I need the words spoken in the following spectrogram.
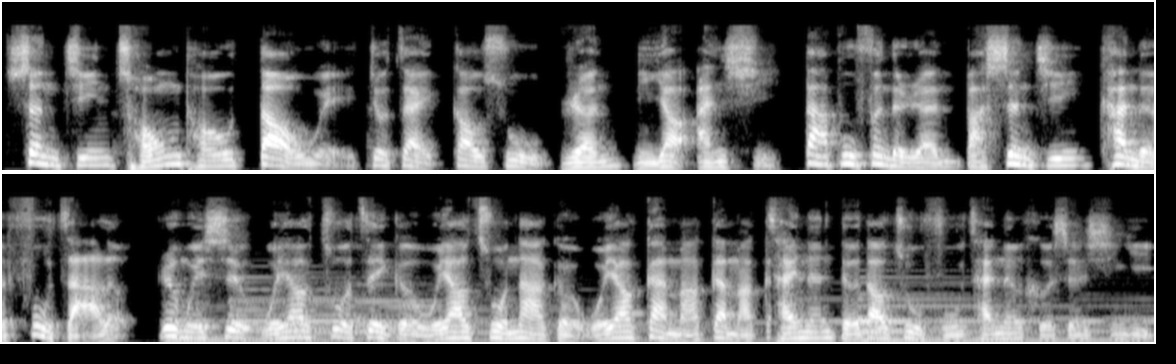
圣经从头到尾就在告诉人你要安息。大部分的人把圣经看得复杂了，认为是我要做这个，我要做那个，我要干嘛干嘛才能得到祝福，才能合神心意。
